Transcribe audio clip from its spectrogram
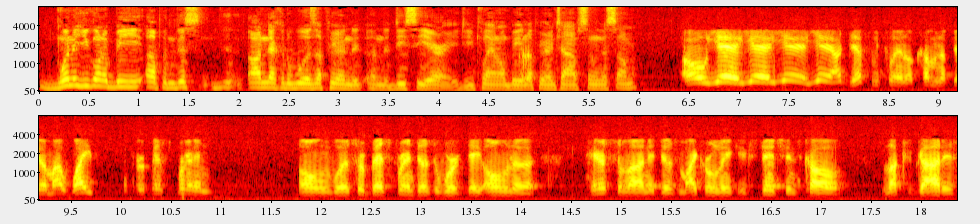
when are you going to be up in this our neck of the woods up here in the in the DC area? Do you plan on being up here anytime soon this summer? Oh yeah, yeah, yeah, yeah. I definitely plan on coming up there. My wife, her best friend, own was her best friend does the work. They own a hair salon that does microlink extensions called Lux Goddess,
